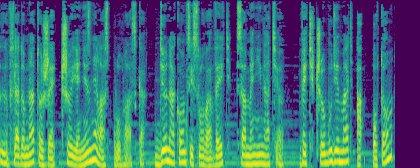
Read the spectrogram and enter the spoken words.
vzhľadom na to, že čo je neznelá spoluhláska, d na konci slova veď sa mení na ť. Veď čo bude mať a potom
